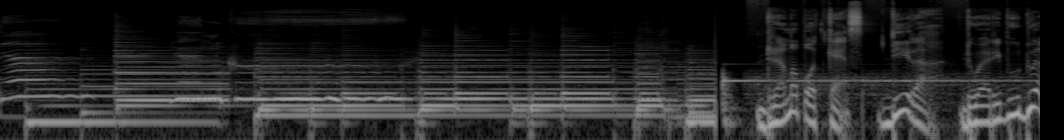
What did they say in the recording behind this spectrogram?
denganku Drama Podcast Dira 2020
